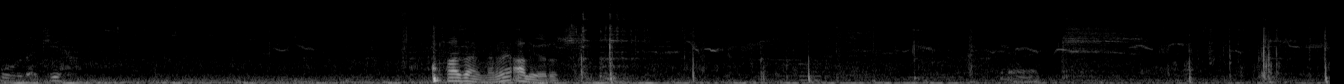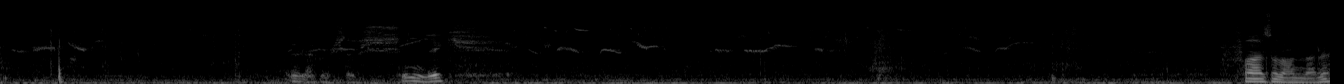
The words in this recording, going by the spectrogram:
buradaki pazarları alıyoruz. Evet. Evet arkadaşlar şimdilik fazla olanları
